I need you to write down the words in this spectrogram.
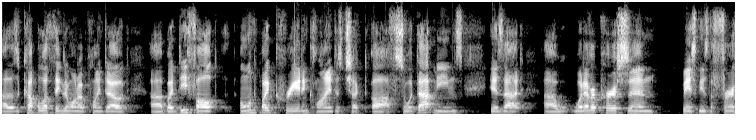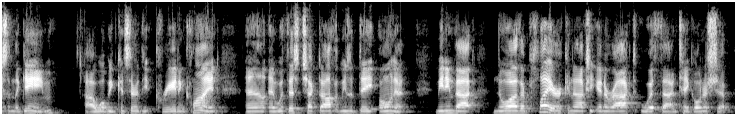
uh, there's a couple of things I want to point out. Uh, by default, owned by creating client is checked off. So what that means is that uh, whatever person basically is the first in the game uh, will be considered the creating client. Uh, and with this checked off, it means that they own it, meaning that no other player can actually interact with that and take ownership.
